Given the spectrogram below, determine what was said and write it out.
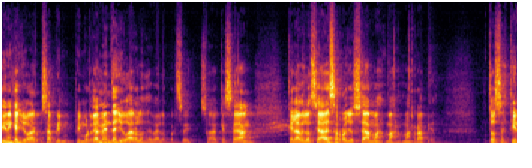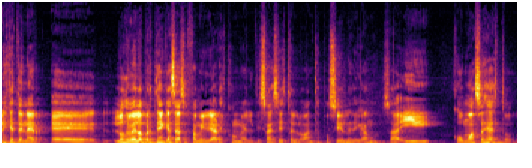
tienen que ayudar, o sea, primordialmente ayudar a los developers, ¿sí? O sea, que sean que la velocidad de desarrollo sea más, más, más rápida. Entonces tienes que tener, eh, los developers tienen que hacerse familiares con el design system lo antes posible, digamos. O sea, ¿Y cómo haces esto?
